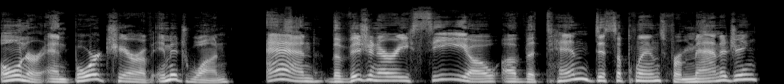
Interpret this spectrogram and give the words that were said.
owner, and board chair of Image One, and the visionary CEO of the 10 disciplines for managing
